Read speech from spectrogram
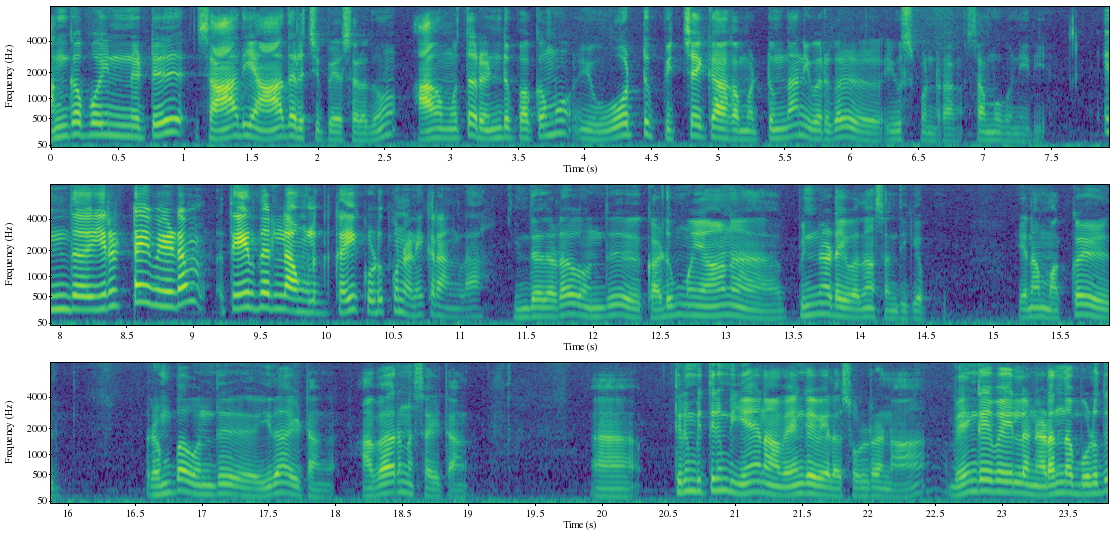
அங்கே போய் நின்றுட்டு சாதியை ஆதரித்து பேசுகிறதும் ஆக மொத்தம் ரெண்டு பக்கமும் ஓட்டு பிச்சைக்காக மட்டும்தான் இவர்கள் யூஸ் பண்ணுறாங்க சமூக நீதியை. இந்த இரட்டை வேடம் தேர்தலில் அவங்களுக்கு கை கொடுக்கும்னு நினைக்கிறாங்களா? இந்த தடவை வந்து கடுமையான பின்னடைவை தான் சந்திக்க போகுது. ஏன்னா மக்கள் ரொம்ப வந்து இதாகிட்டாங்க அவேர்னஸ் ஆகிட்டாங்க திரும்பி திரும்பி ஏன் நான் வேங்கை வேலை சொல்கிறேன்னா வேங்கை வயலில் நடந்த பொழுது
